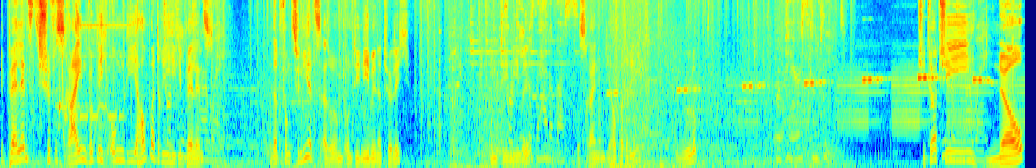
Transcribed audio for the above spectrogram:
gebalanced. Das Schiff ist rein wirklich um die Hauptbatterie hier gebalanced. Und das funktioniert. Also, und, und die Nebel natürlich. Und die Nebel. Muss rein um die Hauptbatterie. Lup. Chitochi. Nope.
